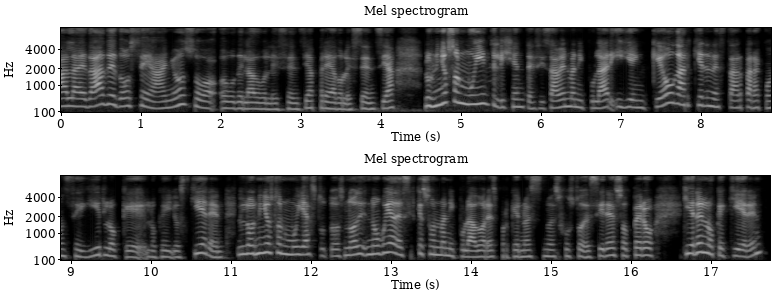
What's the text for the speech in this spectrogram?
a la edad de 12 años o, de la adolescencia, preadolescencia, los niños son muy inteligentes y saben manipular y en qué hogar quieren estar para conseguir lo que, lo que ellos quieren. Los niños son muy astutos. No, no voy a decir que son manipuladores porque no es, no es justo decir eso, pero quieren lo que quieren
